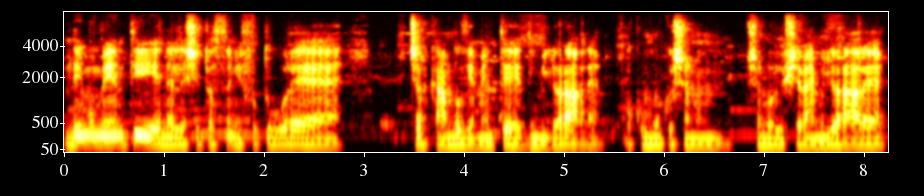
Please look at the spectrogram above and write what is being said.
nei momenti e nelle situazioni future cercando ovviamente di migliorare o comunque se non, se non riuscirai a migliorare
